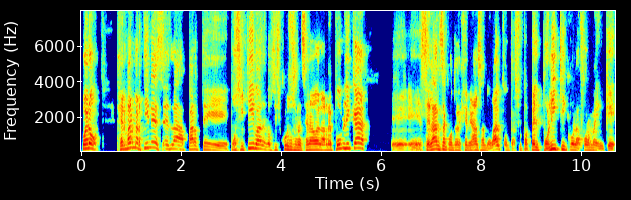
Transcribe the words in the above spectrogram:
Bueno, Germán Martínez es la parte positiva de los discursos en el Senado de la República. Eh, eh, se lanza contra el general Sandoval, contra su papel político, la forma en que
